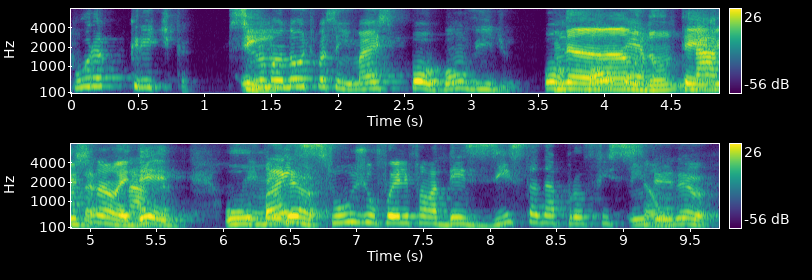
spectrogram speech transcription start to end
pura crítica. Sim. Ele não mandou, tipo assim, mas, pô, bom vídeo. Pô, bom não, tema. não teve Nada, isso, não. É de- O Entendeu? mais sujo foi ele falar: desista da profissão. Entendeu?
